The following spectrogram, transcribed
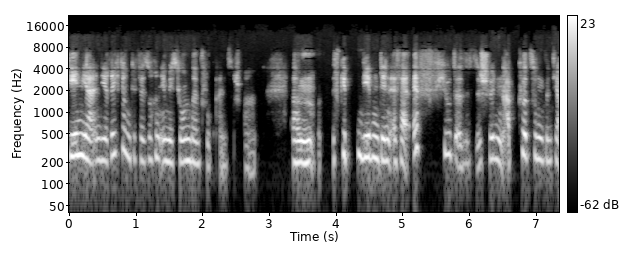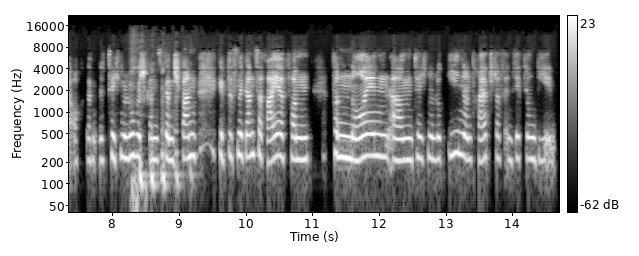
gehen ja in die Richtung, die versuchen, Emissionen beim Flug einzusparen. Ähm, es gibt neben den SAF-Fuels, also diese schönen Abkürzungen sind ja auch technologisch ganz, ganz spannend, gibt es eine ganze Reihe von, von neuen ähm, Technologien und Treibstoffentwicklungen, die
